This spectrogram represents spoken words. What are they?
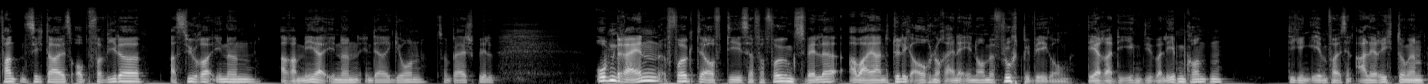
fanden sich da als Opfer wieder, AssyrerInnen, AramäerInnen in der Region zum Beispiel. Obendrein folgte auf dieser Verfolgungswelle aber ja natürlich auch noch eine enorme Fluchtbewegung derer, die irgendwie überleben konnten. Die ging ebenfalls in alle Richtungen.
